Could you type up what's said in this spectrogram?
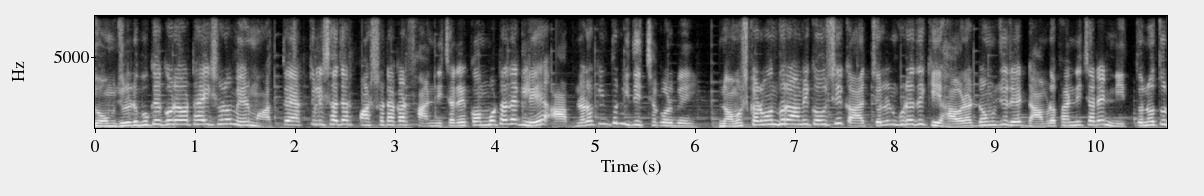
ডোমজুরের বুকে গড়ে ওঠা এই শোরুমের মাত্র একচল্লিশ হাজার পাঁচশো টাকার ফার্নিচারের কম্বোটা দেখলে আপনারও কিন্তু নিতে ইচ্ছা করবেই। নমস্কার বন্ধুরা, আমি কৌশিক। আজ চলুন ঘুরে দেখি হাওড়ার ডোমজুরের ডামরা ফার্নিচারের নিত্য নতুন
